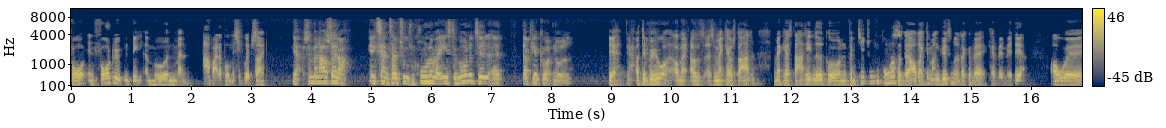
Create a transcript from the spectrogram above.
for, en fortløbende del af måden, man arbejder på med sit website. Ja, så man afsætter x antal tusind kroner hver eneste måned til, at der bliver gjort noget. Ja, ja, og det behøver, og man, altså man kan jo starte, man kan starte helt nede på en 5-10.000 kroner, så der er jo rigtig mange virksomheder, der kan være, kan være med der. Og øh,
